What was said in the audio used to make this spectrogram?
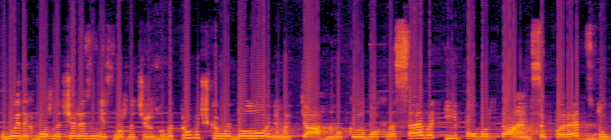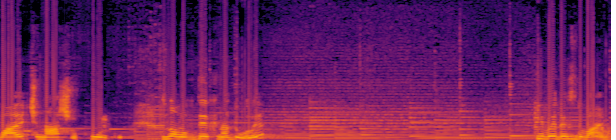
Видих можна через ніс, можна через губи трубочкою. Ми долонями тягнемо килимок на себе і повертаємося вперед, здуваючи нашу кульку. Знову вдих надули. І видих здуваємо.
